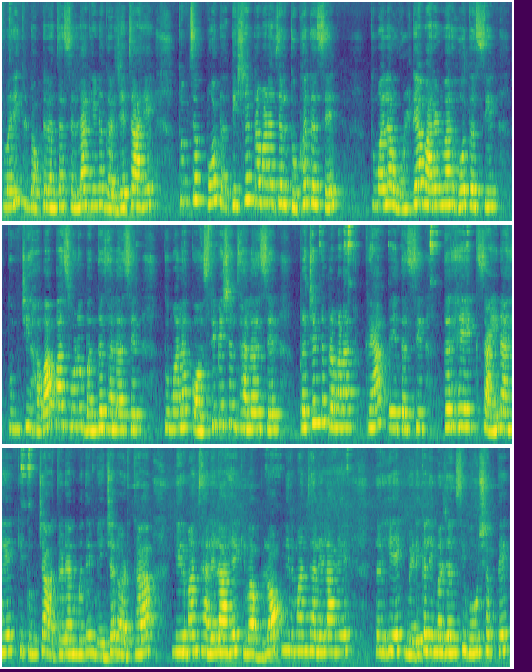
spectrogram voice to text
त्वरित डॉक्टरांचा सल्ला घेणं गरजेचं आहे. तुमचं पोट अतिशय प्रमाणात जर दुखत असेल तुम्हाला उलट्या वारंवार होत असतील तुमची हवा पास होणं बंद झालं असेल तुम्हाला कॉन्स्टिपेशन झालं असेल प्रचंड प्रमाणात क्रॅम्प येत असतील तर हे एक साईन आहे की तुमच्या आतड्यांमध्ये मेजर अडथळा निर्माण झालेला आहे किंवा ब्लॉक निर्माण झालेला आहे. तर ही एक मेडिकल इमर्जन्सी होऊ शकते.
